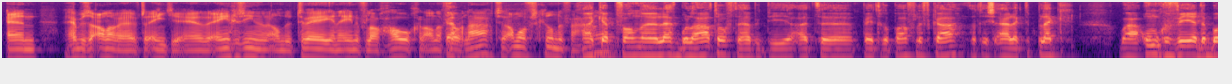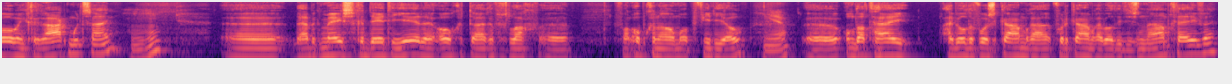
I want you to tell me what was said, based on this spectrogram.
En hebben ze allemaal... heeft er eentje er één gezien, en de ander twee... en de ene vloog hoog en de andere Ja. vloog laag. Het zijn allemaal verschillende Ja, verhalen. ik heb van eh Lev Bolatov, daar heb ik die uit eh Petropavlivka. Dat is eigenlijk de plek waar ongeveer de Boeing geraakt moet zijn. Eh, daar heb ik het meest gedetailleerde ooggetuigenverslag van opgenomen op video. Ja, omdat hij, hij wilde voor, zijn camera, voor de camera wilde hij zijn naam geven.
